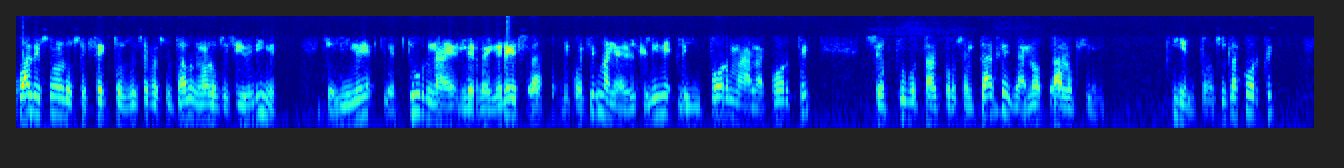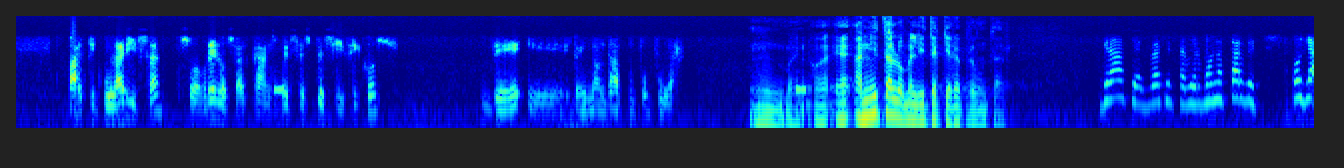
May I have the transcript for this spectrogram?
cuáles son los efectos de ese resultado no los decide el INE. El INE le turna, le regresa, de cualquier manera, el INE le informa a la Corte, se obtuvo tal porcentaje, ganó tal opción. Y entonces la Corte particulariza sobre los alcances específicos de, eh, del mandato popular. Mm, bueno, eh, Anita Lomelí te quiere preguntar. Gracias, gracias Javier. Buenas tardes. Oiga,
